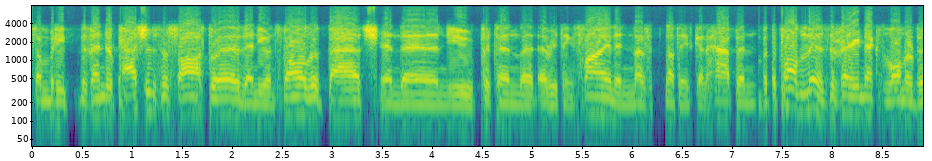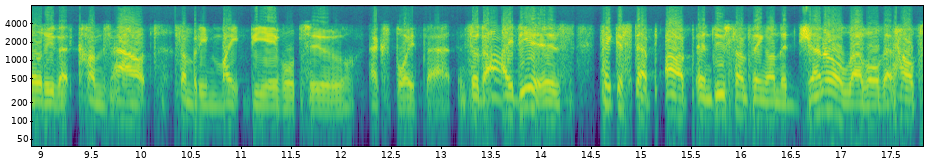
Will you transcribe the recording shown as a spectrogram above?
somebody, the vendor patches the software, then you install the patch, and then you pretend that everything's fine and nothing's going to happen. But the problem is the very next vulnerability that comes out, somebody might be able to exploit that. And so the idea is take a step up and do something on the general level that helps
